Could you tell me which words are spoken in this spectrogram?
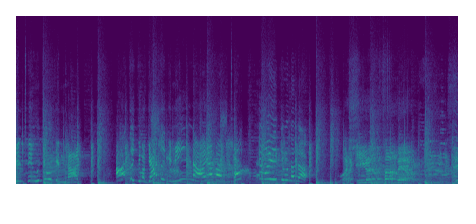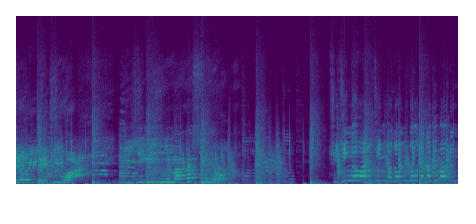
叩けば天天宇宙天なあんと言ってはギャルと言ってみんな謝る。とってもいい気分なんだ。わしがドクターベル強い敵は。ギジギジに任せよ。知人が悪ちんとどんどん叩けば天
